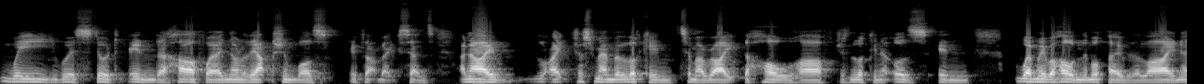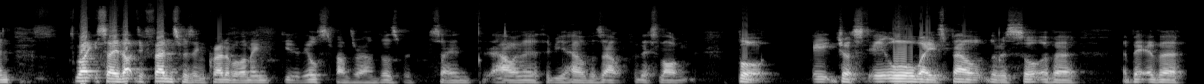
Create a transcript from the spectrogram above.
we were stood in the half where none of the action was, if that makes sense, and I like just remember looking to my right the whole half, just looking at us in when we were holding them up over the line. And like you say, that defence was incredible. I mean, you know, the Ulster fans around us were saying, "How on earth have you held us out for this long?" But it just it always felt there was sort of a a bit of a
